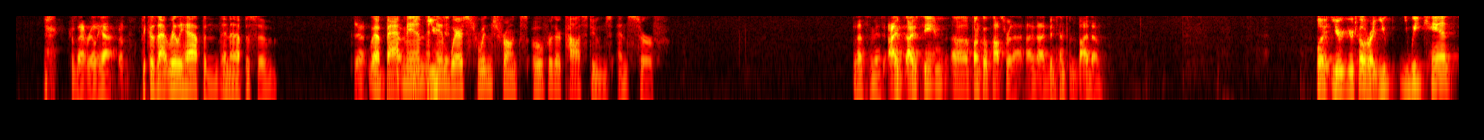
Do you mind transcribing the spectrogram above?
because that really happened. because that really happened in an episode. Yeah. Where Batman you- and him did- wear swim trunks over their costumes and surf. That's amazing. I've I've seen uh, Funko Pops for that. I've I've been tempted to buy them. But you're you're totally right. You we can't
